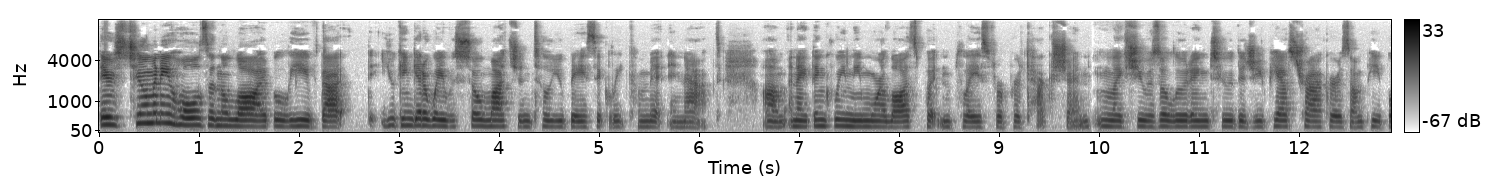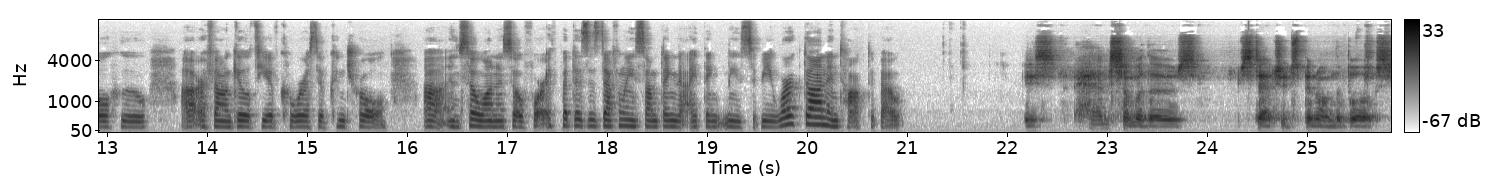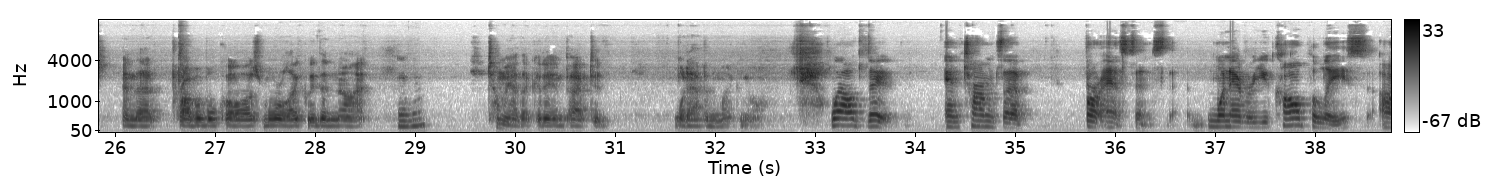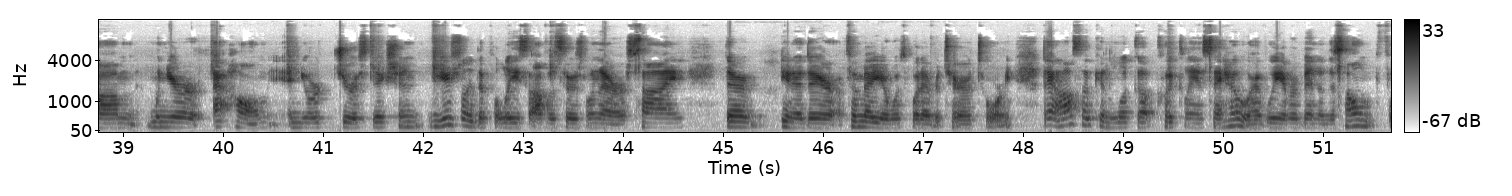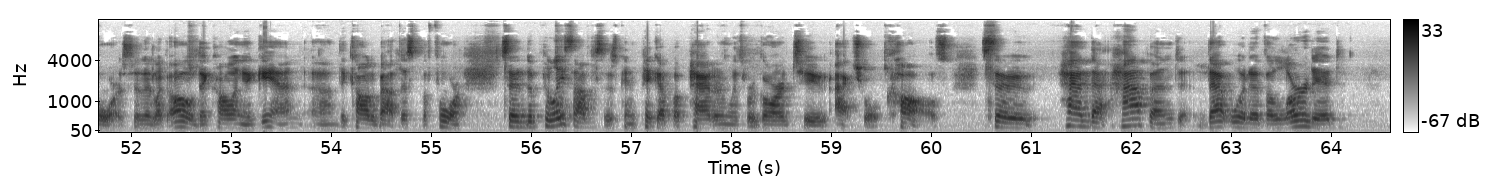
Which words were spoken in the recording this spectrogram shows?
there's too many holes in the law. I believe that you can get away with so much until you basically commit an act. Um, and I think we need more laws put in place for protection. Like she was alluding to the GPS trackers on people who uh, are found guilty of coercive control uh, and so on and so forth. But this is definitely something that I think needs to be worked on and talked about had some of those statutes been on the books and that probable cause more likely than not, mm-hmm. tell me how that could have impacted what happened to Mica Miller. Well, the, in terms of for instance, whenever you call police, um, when you're at home in your jurisdiction, usually the police officers, when they're assigned, they're you know they're familiar with whatever territory. They also can look up quickly and say, "Oh, have we ever been to this home before?" So they're like, "Oh, they're calling again. Uh, they called about this before." So the police officers can pick up a pattern with regard to actual calls. So had that happened, that would have alerted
